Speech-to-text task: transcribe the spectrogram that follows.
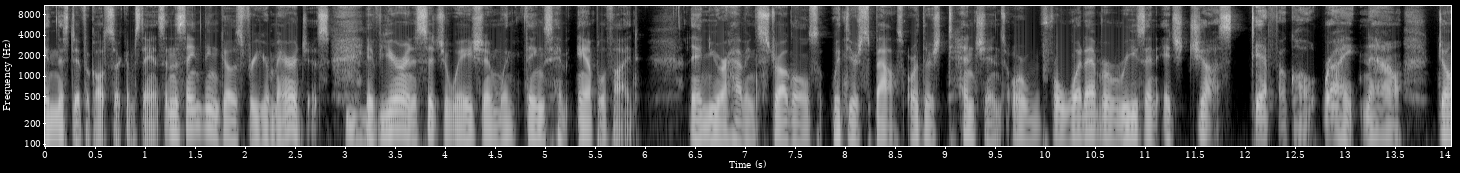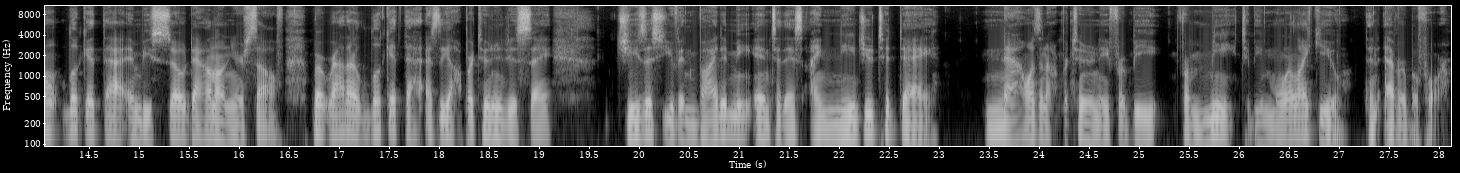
in this difficult circumstance. And the same thing goes for your marriages. Mm-hmm. If you're in a situation when things have amplified and you are having struggles with your spouse or there's tensions or for whatever reason, it's just difficult right now. Don't look at that and be so down on yourself, but rather look at that as the opportunity to say, Jesus, you've invited me into this. I need you today. Now is an opportunity for be for me to be more like you than ever before.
